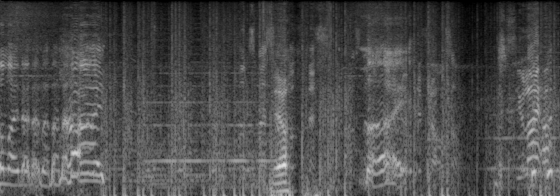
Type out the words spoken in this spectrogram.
Å nei, nei, nei, nei, nei, nei! Han som er Ja. på festen, og så Nei. løper ifra oss, han. Nikolai, han...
